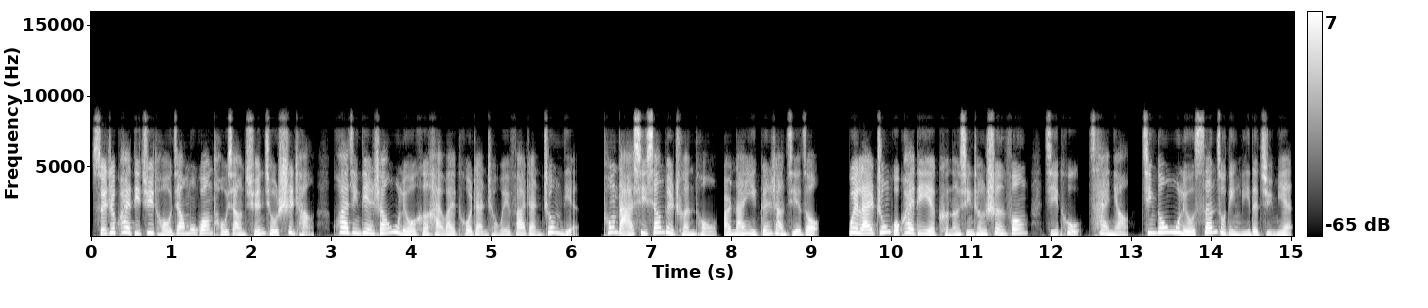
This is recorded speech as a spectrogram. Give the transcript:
随着快递巨头将目光投向全球市场，跨境电商物流和海外拓展成为发展重点。通达系相对传统而难以跟上节奏，未来中国快递业可能形成顺丰、极兔、菜鸟、京东物流三足鼎立的局面。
